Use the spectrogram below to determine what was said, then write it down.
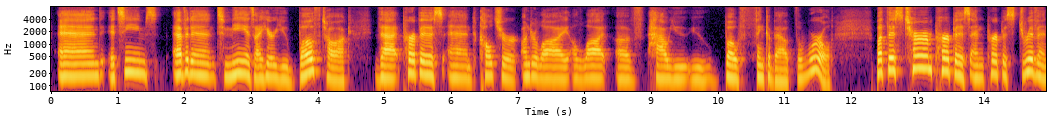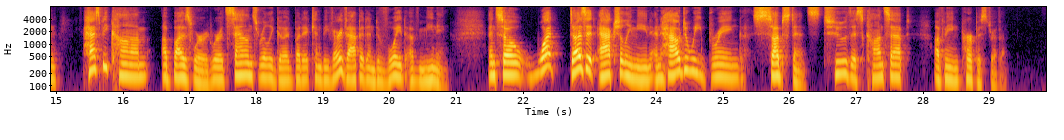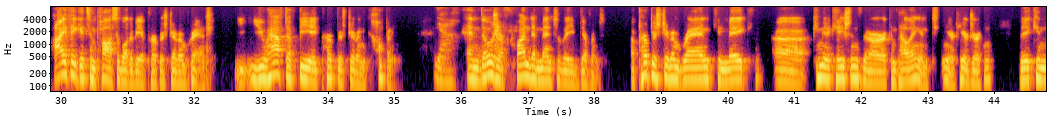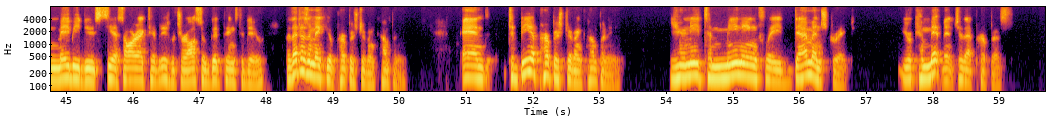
And it seems evident to me as I hear you both talk that purpose and culture underlie a lot of how you you both think about the world. But this term purpose and purpose driven has become a buzzword where it sounds really good, but it can be very vapid and devoid of meaning. And so, what does it actually mean, and how do we bring substance to this concept of being purpose driven? I think it's impossible to be a purpose driven brand. You have to be a purpose driven company. Yeah. And those are fundamentally different. A purpose driven brand can make uh, communications that are compelling and you know tear jerking. They can maybe do CSR activities, which are also good things to do, but that doesn't make you a purpose driven company. And to be a purpose driven company, you need to meaningfully demonstrate your commitment to that purpose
